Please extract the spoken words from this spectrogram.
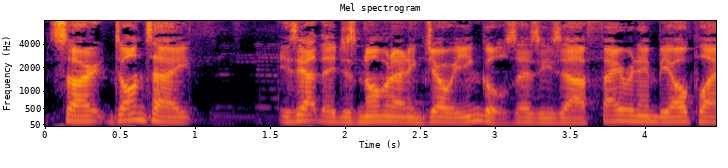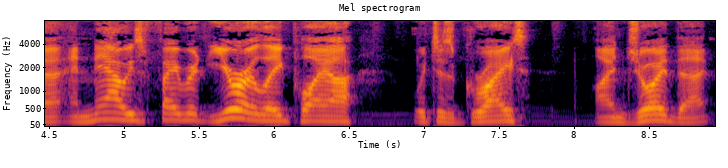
so, Dante is out there just nominating Joey Ingles as his uh, favourite NBL player and now his favourite EuroLeague player, which is great. I enjoyed that.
